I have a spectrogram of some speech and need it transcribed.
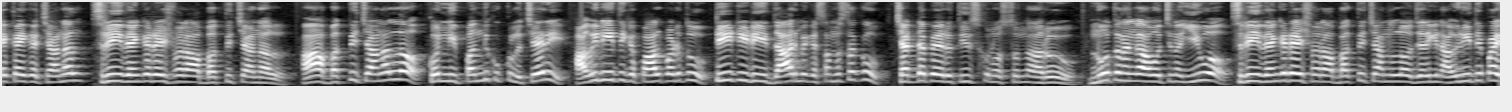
ఏకైక ఛానల్ శ్రీ వెంకటేశ్వర భక్తి ఛానల్. ఆ భక్తి ఛానల్లో కొన్ని పందికుక్కులు చేరి అవినీతికి పాల్పడుతూ టీటీడీ ధార్మిక సంస్థకు చెడ్డ పేరు తీసుకుని వస్తున్నారు. నూతనంగా వచ్చిన ఈవో శ్రీ వెంకటేశ్వర భక్తి ఛానల్లో జరిగిన అవినీతిపై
